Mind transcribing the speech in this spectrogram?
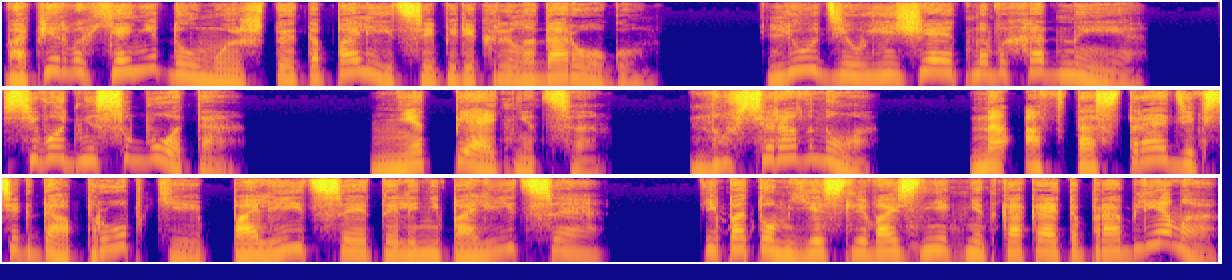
Во-первых, я не думаю, что это полиция перекрыла дорогу. Люди уезжают на выходные. Сегодня суббота. Нет пятница. Но все равно. На автостраде всегда пробки, полиция это или не полиция. И потом, если возникнет какая-то проблема,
